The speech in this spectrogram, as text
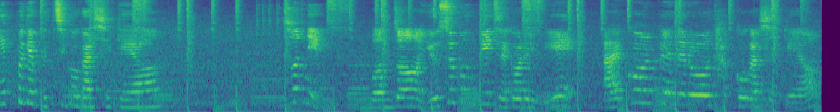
예쁘게 붙이고 가시게요. 손님, 먼저 유수분기 제거를 위해 알코올 패드로 닦고 가실게요.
